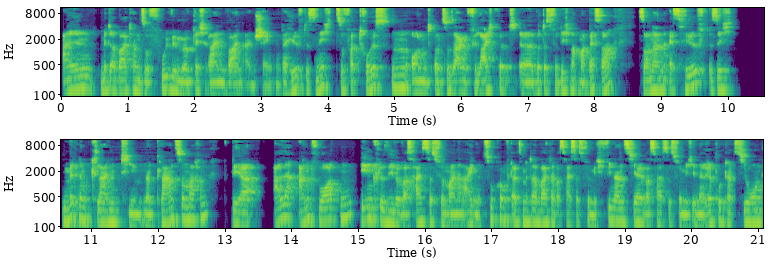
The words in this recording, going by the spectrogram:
allen Mitarbeitern so früh wie möglich reinen Wein einschenken. Da hilft es nicht zu vertrösten und, und zu sagen, vielleicht wird, äh, wird es für dich nochmal besser, sondern es hilft, sich mit einem kleinen Team einen Plan zu machen, der alle Antworten, inklusive, was heißt das für meine eigene Zukunft als Mitarbeiter, was heißt das für mich finanziell, was heißt das für mich in der Reputation,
